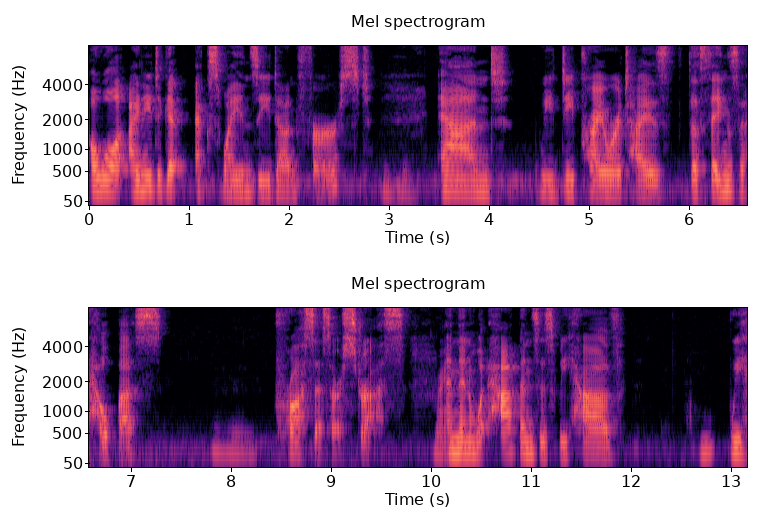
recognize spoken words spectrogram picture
oh, well, I need to get X, Y, and Z done 1st mm-hmm. And we deprioritize the things that help us mm-hmm. process our stress. Right. And then what happens is we have we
